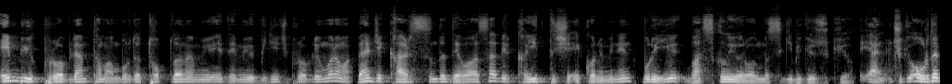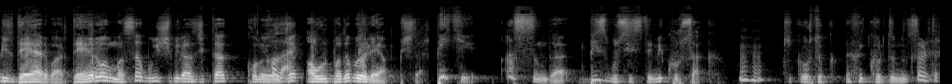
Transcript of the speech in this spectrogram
En büyük problem tamam burada toplanamıyor edemiyor bilinç problemi var ama bence karşısında devasa bir kayıt dışı ekonominin burayı baskılıyor olması gibi gözüküyor. Yani çünkü orada bir değer var. Değer olmasa bu iş birazcık daha kolay, Kolay. olacak. Avrupa'da böyle yapmışlar. Peki aslında biz bu sistemi kursak ki kurduk kurdunuz. Kurduk.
